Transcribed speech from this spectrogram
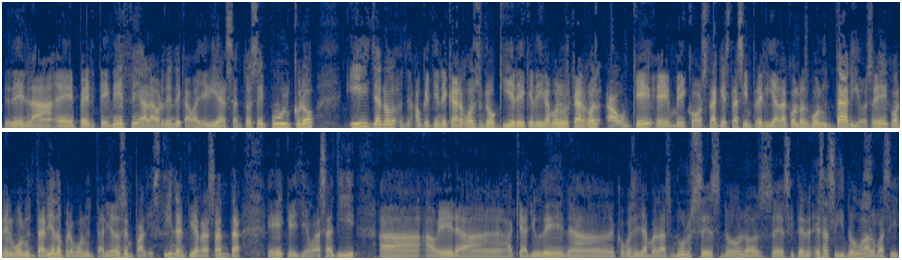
de la, eh, pertenece a la Orden de Caballería del Santo Sepulcro y ya no, aunque tiene cargos, no quiere que le digamos los cargos, aunque eh, me consta que está siempre liada con los voluntarios, ¿eh? con el voluntariado, pero voluntariados en Palestina, en Tierra Santa, ¿eh? que llevas allí a, a ver, a, que ayuden a, ¿cómo se llaman? Las nurses, ¿no? Los, eh, es así, ¿no? Algo así.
